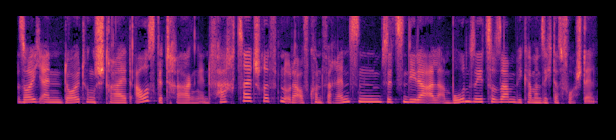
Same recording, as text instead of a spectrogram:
solch ein Deutungsstreit ausgetragen? In Fachzeitschriften oder auf Konferenzen? Sitzen die da alle am Bodensee zusammen? Wie kann man sich das vorstellen?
